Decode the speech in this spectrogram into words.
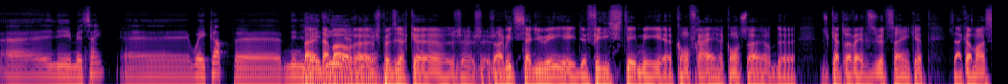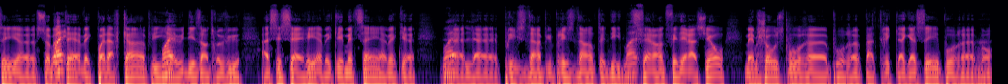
euh, les médecins, euh, wake up, euh, venez nous Ben, aider. D'abord, euh, euh, je peux dire que j'ai envie de saluer et de féliciter mes euh, confrères, consoeurs de, du 98.5. Ça a commencé euh, ce Ouais. matin avec Paul Arcan, puis il y a eu des entrevues assez serrées avec les médecins, avec Ouais. la, la présidente puis présidente des différentes fédérations. Même chose pour, euh, pour Patrick Lagacé, pour euh, bon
